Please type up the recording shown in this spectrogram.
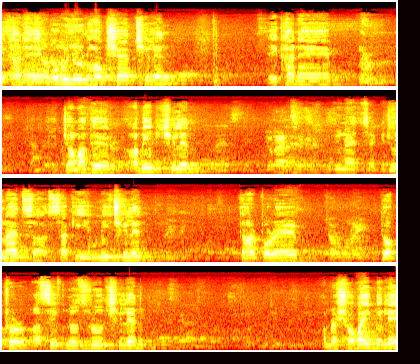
এখানে মমিনুল হক সাহেব ছিলেন, এখানে জামাতের আমির ছিলেন, জুনায়দ সাকি উনি ছিলেন, তারপরে ডক্টর আসিফ নজরুল ছিলেন। আমরা সবাই মিলে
